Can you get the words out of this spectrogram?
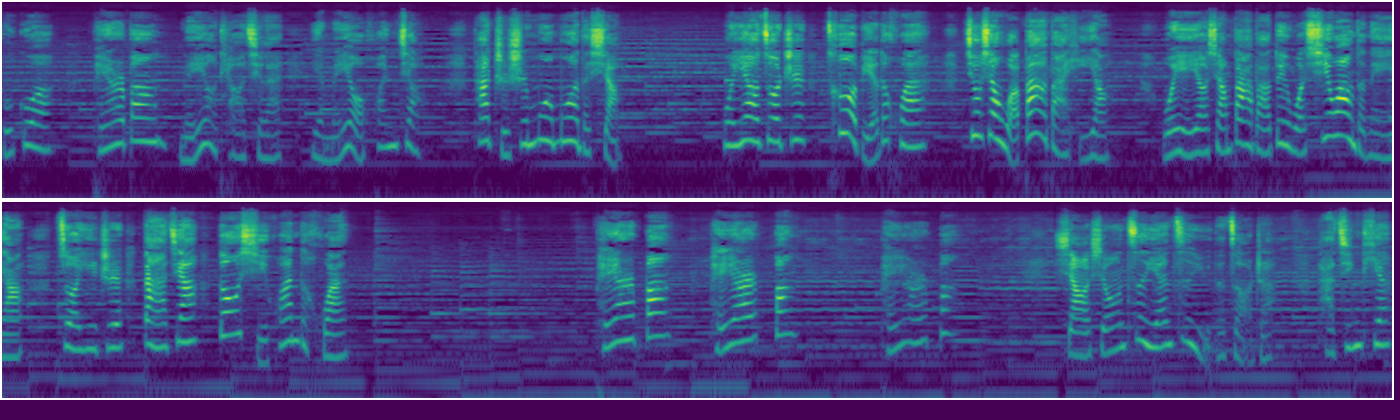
不过，培尔邦没有跳起来，也没有欢叫，他只是默默地想：“我要做只特别的獾，就像我爸爸一样。我也要像爸爸对我希望的那样，做一只大家都喜欢的獾。”培儿帮，培儿帮，培儿帮。小熊自言自语地走着，他今天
